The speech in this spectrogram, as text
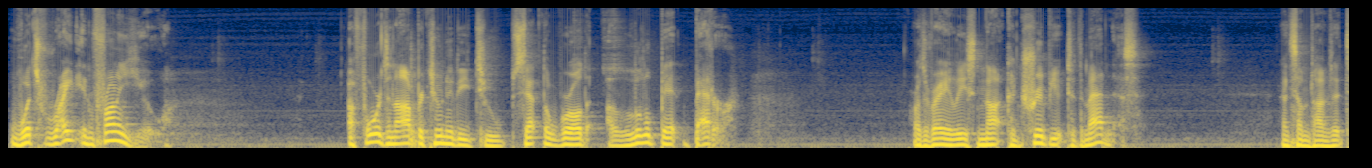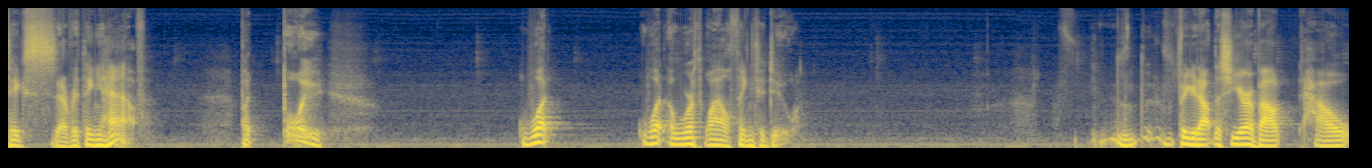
what's right in front of you affords an opportunity to set the world a little bit better, or at the very least, not contribute to the madness. And sometimes it takes everything you have. But boy, what what a worthwhile thing to do. Figured out this year about how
